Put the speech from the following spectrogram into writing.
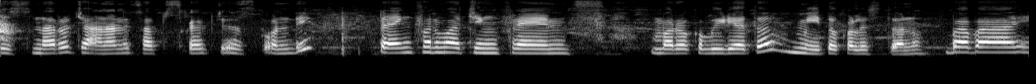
చూస్తున్నారో ఛానల్ని సబ్స్క్రైబ్ చేసుకోండి. Thank for watching friends. మరొక వీడియోతో మీతో కలుస్తాను. బాయ్.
